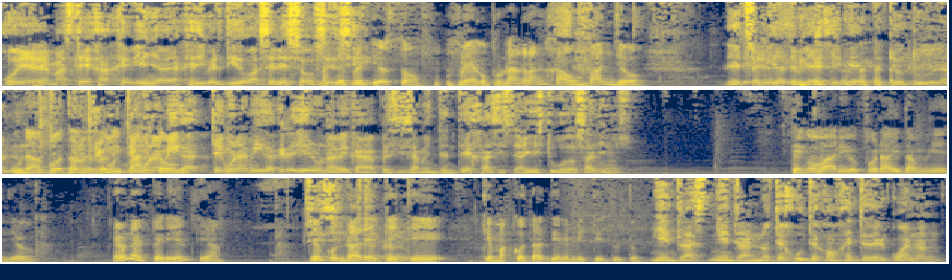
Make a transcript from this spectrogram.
Joder, además Texas, qué bien, ya verás qué divertido va a ser eso. Va a ser precioso. Voy a comprar una granja, un banjo. De hecho, mira, te voy a decir que yo tuve una, Una bota de tengo, tengo una amiga, tengo una amiga que le dieron una beca precisamente en Texas y ahí estuvo dos años. Tengo varios por ahí también yo. Es una experiencia. Sí, Yo os sí, no, contaré está que, claro. que- qué mascota tiene mi instituto. Mientras, mientras no te juntes con gente del Quanon,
